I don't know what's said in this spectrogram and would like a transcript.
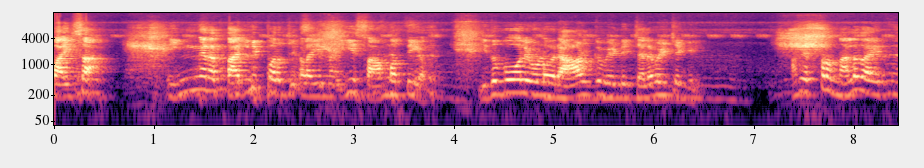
പൈസ ഇങ്ങനെ തല്ലിപ്പറിച്ച് കളയുന്ന ഈ സാമ്പത്തികം ഇതുപോലെയുള്ള ഒരാൾക്ക് വേണ്ടി ചെലവഴിച്ചെങ്കിൽ അത് എത്ര നല്ലതായിരുന്നു.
